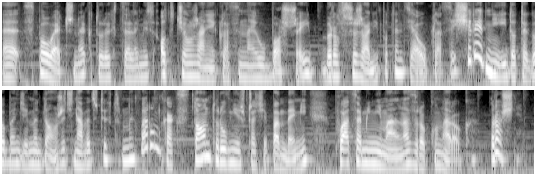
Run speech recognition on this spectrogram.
e, społeczne, których celem jest odciążanie klasy najuboższej, rozszerzanie potencjału klasy średniej i do tego będziemy dążyć nawet w tych trudnych warunkach. Stąd również w czasie pandemii płaca minimalna z roku na rok rośnie.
